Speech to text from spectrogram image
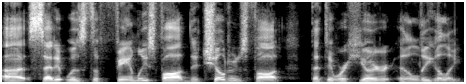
uh, said it was the family's fault and the children's fault that they were here illegally.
